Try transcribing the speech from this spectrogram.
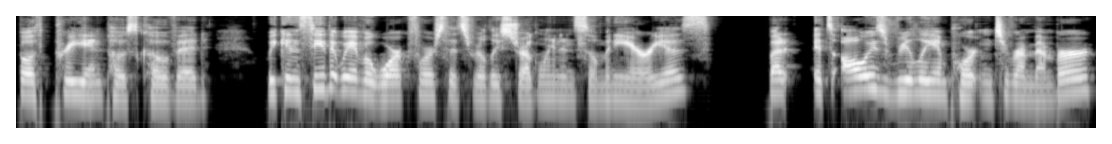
both pre and post COVID, we can see that we have a workforce that's really struggling in so many areas. But it's always really important to remember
